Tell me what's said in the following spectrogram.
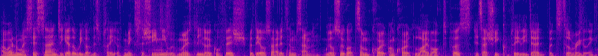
I went with my sister, and together we got this plate of mixed sashimi with mostly local fish, but they also added some salmon. We also got some quote-unquote live octopus. It's actually completely dead, but still wriggling.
